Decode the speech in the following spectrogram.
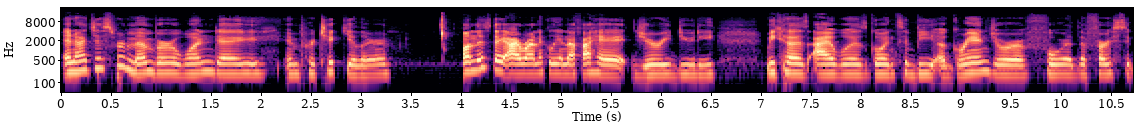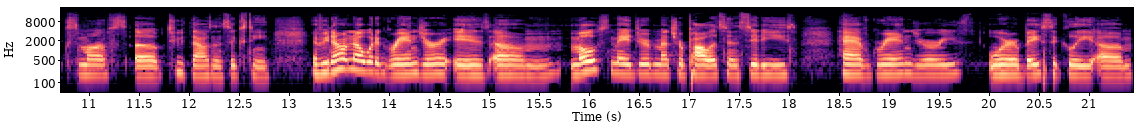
And I just remember one day in particular, on this day, ironically enough, I had jury duty because I was going to be a grand juror for the first six months of 2016. If you don't know what a grand juror is, um, most major metropolitan cities have grand juries where basically um,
